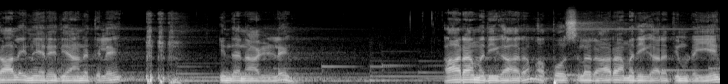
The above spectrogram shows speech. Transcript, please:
காலை நேர தியானத்திலே இந்த நாளில் ஆறாம் அதிகாரம் அப்போ சிலர் ஆறாம் அதிகாரத்தினுடைய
